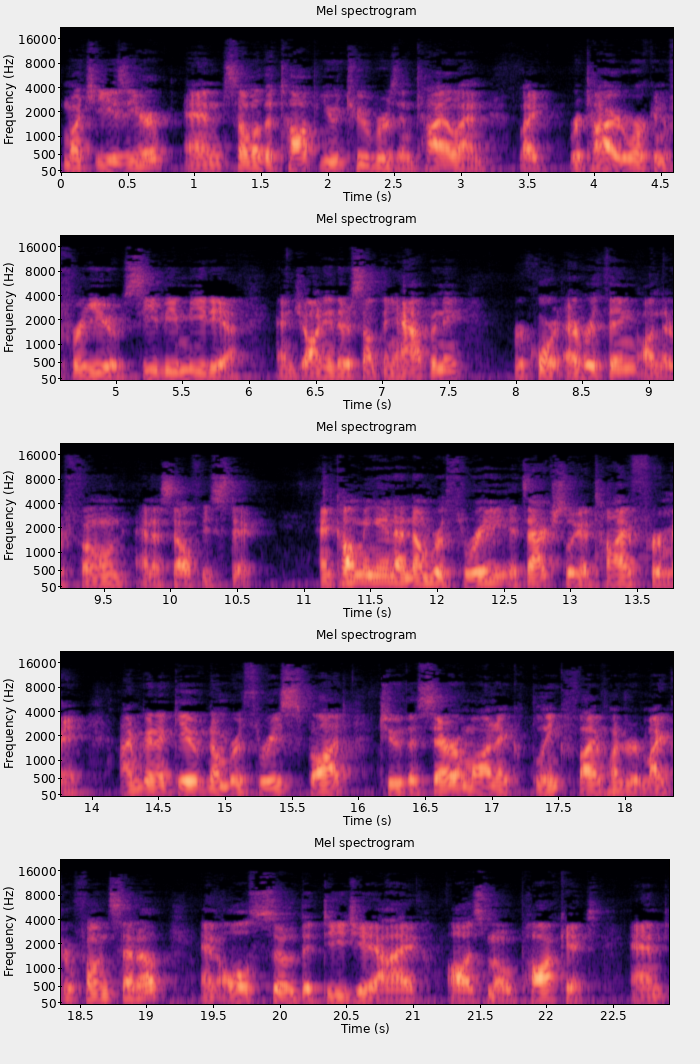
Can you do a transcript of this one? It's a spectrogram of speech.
much easier. And some of the top YouTubers in Thailand, like Retired Working For You, CB Media, and Johnny There's Something Happening, record everything on their phone and a selfie stick. And coming in at number three, it's actually a tie for me. I'm gonna give number three spot to the Saramonic Blink 500 microphone setup and also the DJI Osmo Pocket. And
